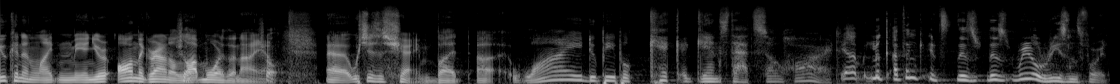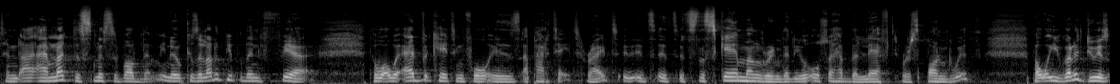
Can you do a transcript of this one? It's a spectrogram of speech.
you can enlighten me, and you're on the ground a Sure. lot more than I am, Sure. uh, which is a shame. But uh, why do people kick against that so hard? Yeah, look, I think it's there's there's real reasons for it, and I, I'm not dismissive of them. You know, because a lot of people then fear that what we're advocating for is apartheid, right? It's it's it's the scaremongering that you'll also have the left respond with, but what you've got to do is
